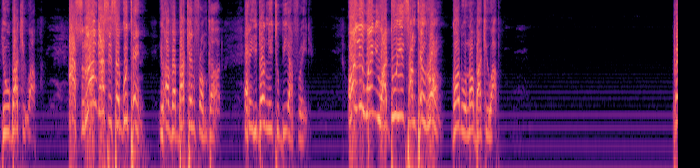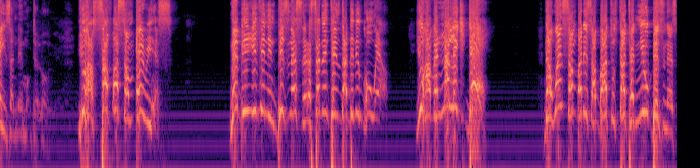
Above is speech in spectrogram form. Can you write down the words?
He will back you up. As long as it's a good thing, you have a backing from God. And you don't need to be afraid. Only when you are doing something wrong, God will not back you up. Praise the name of the Lord. You have suffered some areas. Maybe even in business, there are certain things that didn't go well. You have a knowledge there that when somebody is about to start a new business,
